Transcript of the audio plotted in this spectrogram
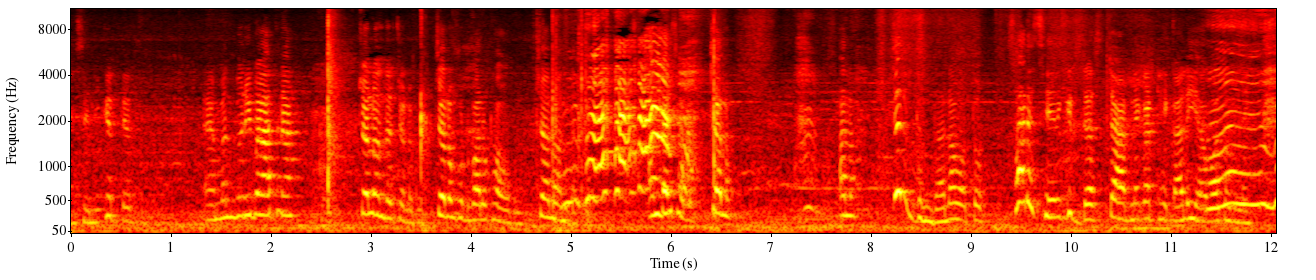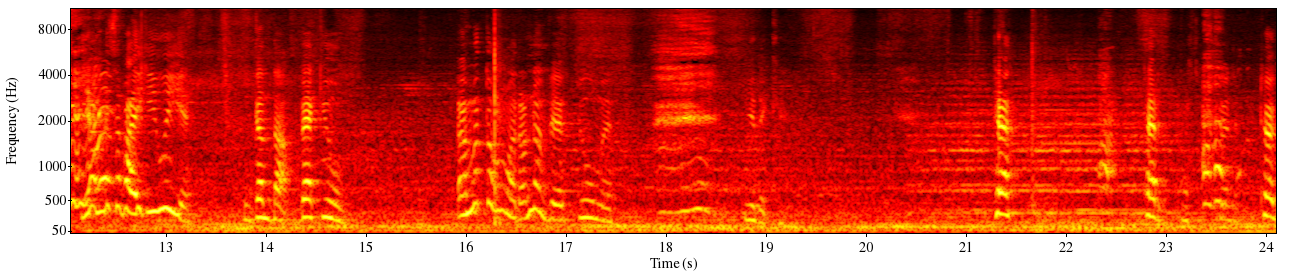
ऐसे नहीं करते अहमद, बुरी बात ना। चलो अंदर चलो चलो फुटबॉल उठाओ तुम। चलो अंदर। अंदर चलो चलो। हेलो, चल गंदा ना हो तो। सारे शेर की डस्ट चाटने का ठेका लिया हुआ तुमने। ये हमने सफ़ाई की हुई है। गंदा वैक्यूम अहमद तो हमारा ना वैक्यूम है। ये देखें। ठहर। ठहर।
